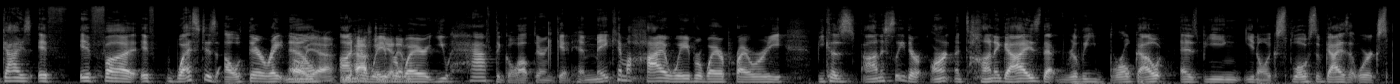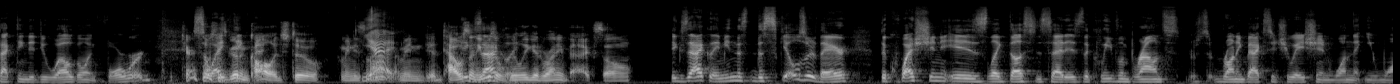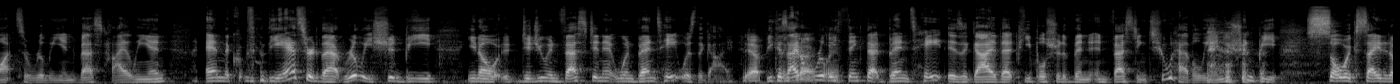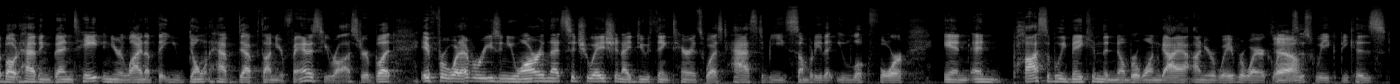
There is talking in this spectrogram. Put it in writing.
guys, if if uh, if West is out there right oh, now oh, yeah. you on your waiver wire, you have to go out there and get him. Make him a high waiver wire priority because honestly, there aren't a ton of guys that really broke out as being you know explosive guys that we're expecting to do well going forward. Terrence so was good in college that, too. I mean, he's yeah, not. I mean, Towson, exactly. he was a really good running back. So Exactly. I mean, the, the skills are there. The question is, like Dustin said, is the Cleveland Browns running back situation one that you want to really invest highly in? And the, the answer to that really should be, you know, did you invest in it when Ben Tate was the guy? Yeah. Because exactly. I don't really think that Ben Tate is a guy that people should have been investing too heavily in. You shouldn't be so excited about having Ben Tate in your lineup that you don't have depth on your fantasy roster. But if for whatever reason you are in that situation, I do think Terrence West has to be somebody that you look for and and possibly make him the number one guy on your waiver wire claims yeah. this week because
